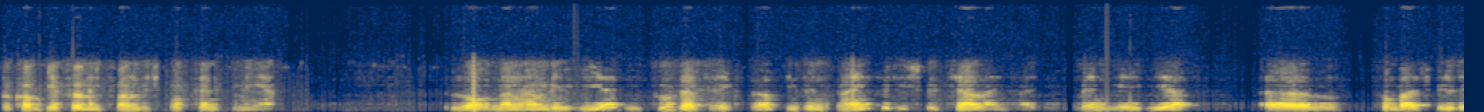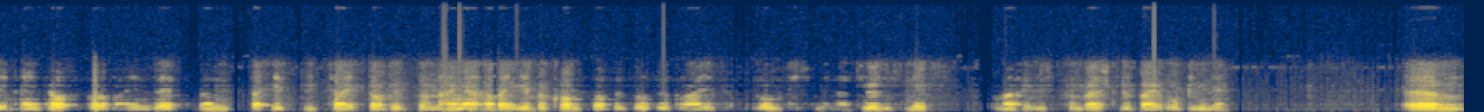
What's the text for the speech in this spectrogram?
bekommt ihr 25% mehr. So, und dann haben wir hier die Zusatzextras, die sind rein für die Spezialeinheiten. Wenn ihr hier ähm, zum Beispiel den Einkaufskorb einsetzt, dann ist die Zeit doppelt so lange, aber ihr bekommt doppelt so viel Preise. Lohnt sich mir natürlich nicht. Mache ich zum Beispiel bei Rubinen. Ähm,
